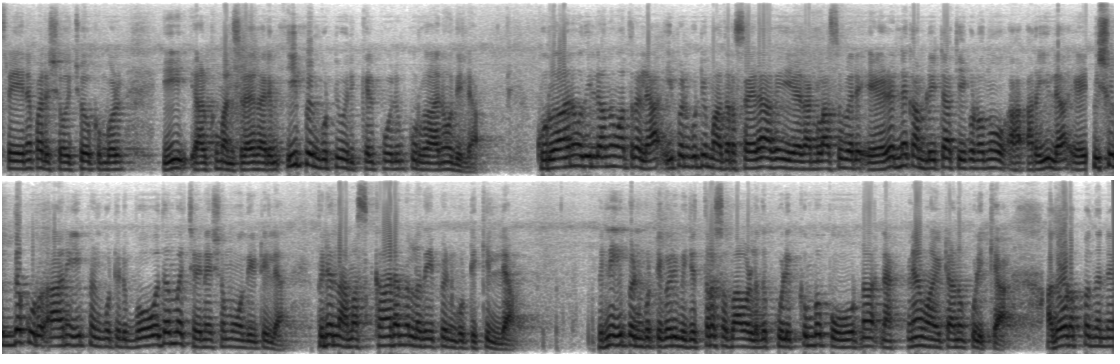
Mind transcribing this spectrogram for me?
സ്ത്രീനെ പരിശോധിച്ച് നോക്കുമ്പോൾ ഈ ആൾക്ക് മനസ്സിലായ കാര്യം ഈ പെൺകുട്ടി ഒരിക്കൽ പോലും ഖുർആൻ ഓതില്ല അതില്ല എന്ന് മാത്രമല്ല ഈ പെൺകുട്ടി മദർസയിലാകെ ഏഴാം ക്ലാസ് വരെ ഏഴ് തന്നെ കംപ്ലീറ്റ് ആക്കിക്കണമെന്ന് അറിയില്ല. വിശുദ്ധ ഖുർആൻ ഈ പെൺകുട്ടി ഒരു ബോധം വെച്ചതിന് ശേഷം ഓതിയിട്ടില്ല. പിന്നെ നമസ്കാരം എന്നുള്ളത് ഈ പെൺകുട്ടിക്കില്ല. പിന്നെ ഈ പെൺകുട്ടിക്ക് ഒരു വിചിത്ര സ്വഭാവമുള്ളത് കുളിക്കുമ്പോൾ പൂർണ നഗ്നമായിട്ടാണ് കുളിക്കുക അതോടൊപ്പം തന്നെ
